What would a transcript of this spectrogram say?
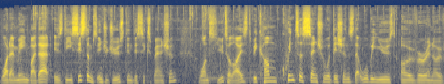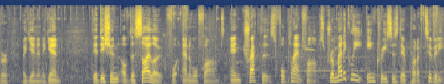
What I mean by that is the systems introduced in this expansion, once utilized, become quintessential additions that will be used over and over again and again. The addition of the silo for animal farms and tractors for plant farms dramatically increases their productivity,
